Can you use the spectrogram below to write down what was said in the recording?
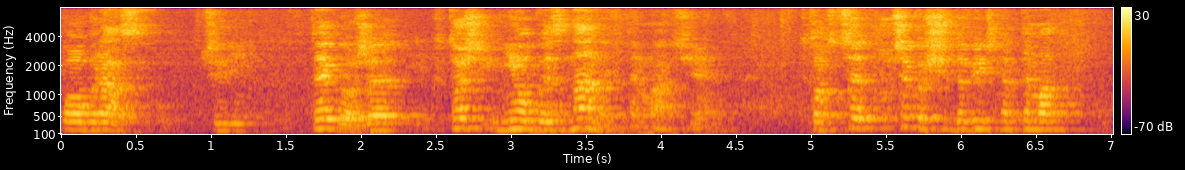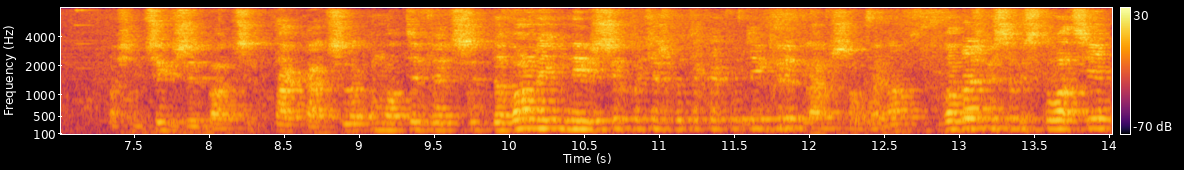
po obrazku, czyli tego, że ktoś nieobeznany w temacie, kto chce czegoś się dowiedzieć na temat właśnie czy grzyba, czy ptaka, czy lokomotywy, czy dowolnej innej rzeczy, chociażby tak jak tutaj gry planszowe. No, wyobraźmy sobie sytuację,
